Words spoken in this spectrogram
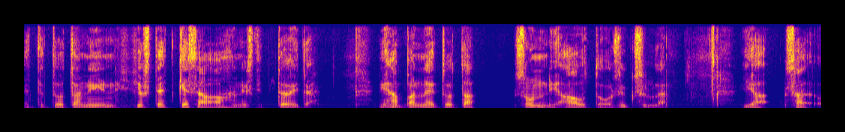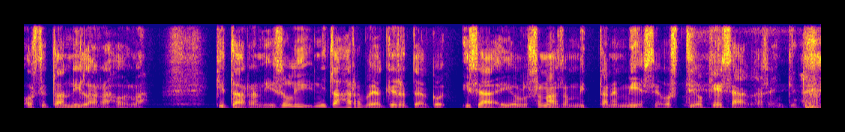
että tuota niin, jos teet kesä ahnesti töitä, niin hän panee tuota sonni autoa syksyllä ja sa, ostetaan niillä rahoilla kitara, niin se oli niitä harvoja kertoja, kun isä ei ollut sanansa mittainen mies, se osti jo kesällä sen kitaran.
